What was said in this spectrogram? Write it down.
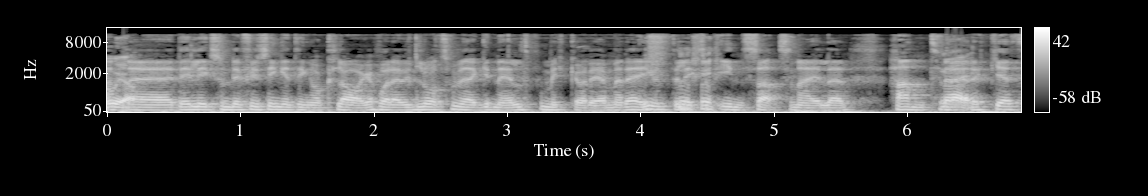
Oh ja. Han, det, är liksom, det finns ingenting att klaga på. Det låter som vi har gnällt på mycket av det. Men det är ju inte liksom insatserna eller hantverket.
